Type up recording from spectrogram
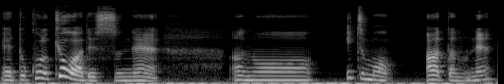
えっ、と、こ今日はですね、あのーいつもアータのね、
